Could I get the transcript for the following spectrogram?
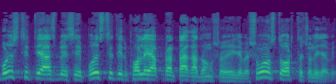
পরিস্থিতি আসবে, সেই পরিস্থিতির ফলে আপনার টাকা ধ্বংস হয়ে যাবে, সমস্ত অর্থ চলে যাবে।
